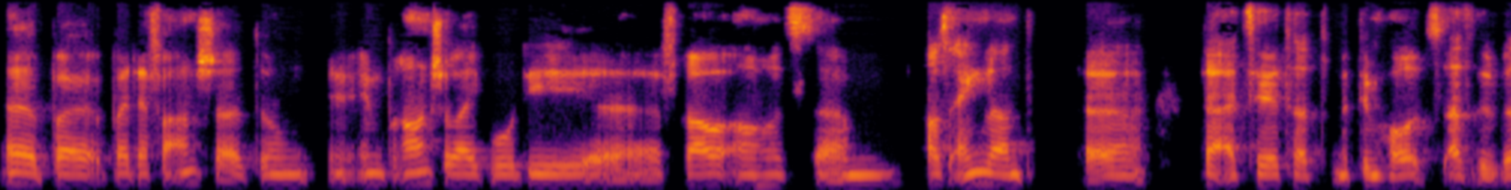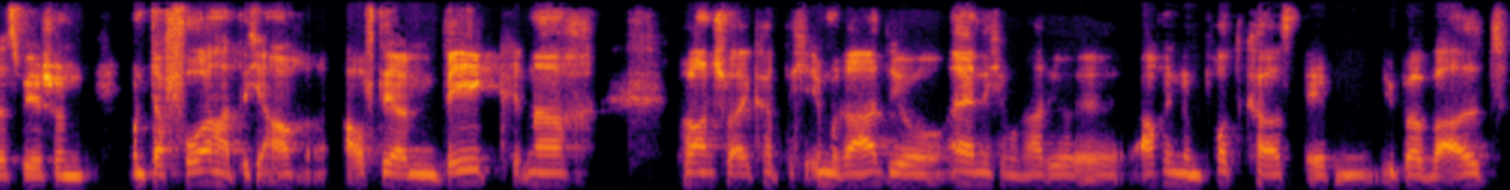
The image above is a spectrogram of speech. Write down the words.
äh, bei, bei der Veranstaltung in Braunschweig, wo die äh, Frau aus, ähm, aus England äh, da erzählt hat mit dem Holz, also dass wir schon, und davor hatte ich auch auf dem Weg nach Braunschweig hatte ich im Radio, äh, nicht im Radio, äh, auch in einem Podcast eben über Wald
